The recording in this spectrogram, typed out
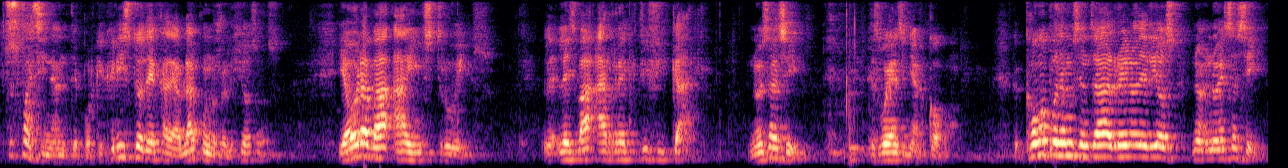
Esto es fascinante porque Cristo deja de hablar con los religiosos y ahora va a instruir, les va a rectificar. No es así. Les voy a enseñar cómo. ¿Cómo podemos entrar al reino de Dios? No, no es así.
